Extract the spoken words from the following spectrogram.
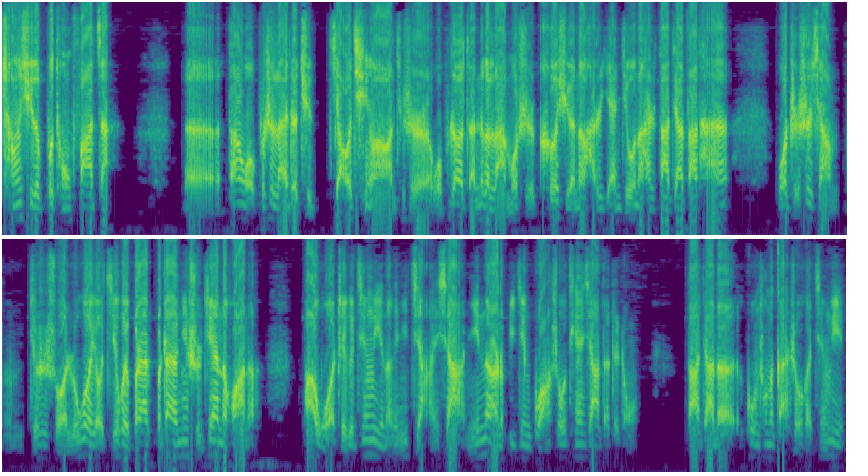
程序的不同发展。呃，当然我不是来这去矫情啊，就是我不知道咱这个栏目是科学呢，还是研究呢，还是大家杂谈。我只是想，就是说，如果有机会不占不占用您时间的话呢，把我这个经历呢给你讲一下。您那儿呢，毕竟广收天下的这种大家的共同的感受和经历，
